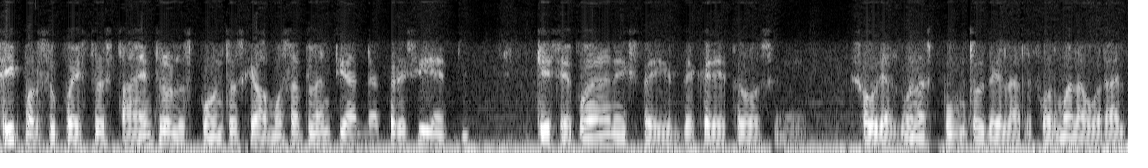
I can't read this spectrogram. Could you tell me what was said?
Sí, por supuesto, está dentro de los puntos que vamos a plantearle al presidente que se puedan expedir decretos eh, sobre algunos puntos de la reforma laboral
